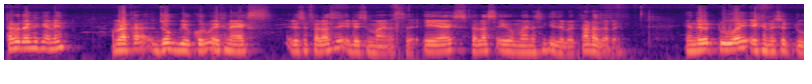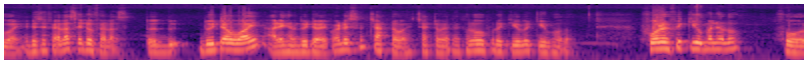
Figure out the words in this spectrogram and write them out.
তারপর দেখো এখানে আমরা যোগ বিয়োগ করব। এখানে এক্স এটা হচ্ছে ফেলাসে এটা হচ্ছে মাইনাসে এ এক্স ফেলাস এ মাইনাসে কি যাবে? কাটা যাবে। এখান থেকে টু ওয়াই এখানে হচ্ছে টু ওয়াই এটা হচ্ছে ফেলাস, এটাও ফেলাস। তো দুইটা ওয়াই আর এখানে দুইটা ওয়াই কয়টা হচ্ছে? চারটা ওয়াই চারটা ওয়াই হলো উপরে কিউবের কিউব হলো। ফোর এর ফি কিউব মানে হলো ফোর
